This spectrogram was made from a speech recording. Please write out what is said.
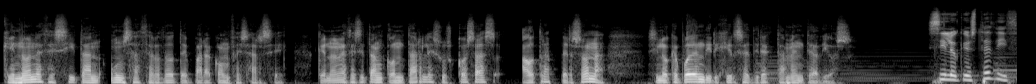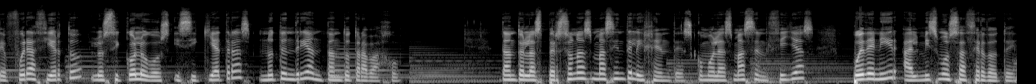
que no necesitan un sacerdote para confesarse, que no necesitan contarle sus cosas a otra persona, sino que pueden dirigirse directamente a Dios? Si lo que usted dice fuera cierto, los psicólogos y psiquiatras no tendrían tanto trabajo. Tanto las personas más inteligentes como las más sencillas pueden ir al mismo sacerdote,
